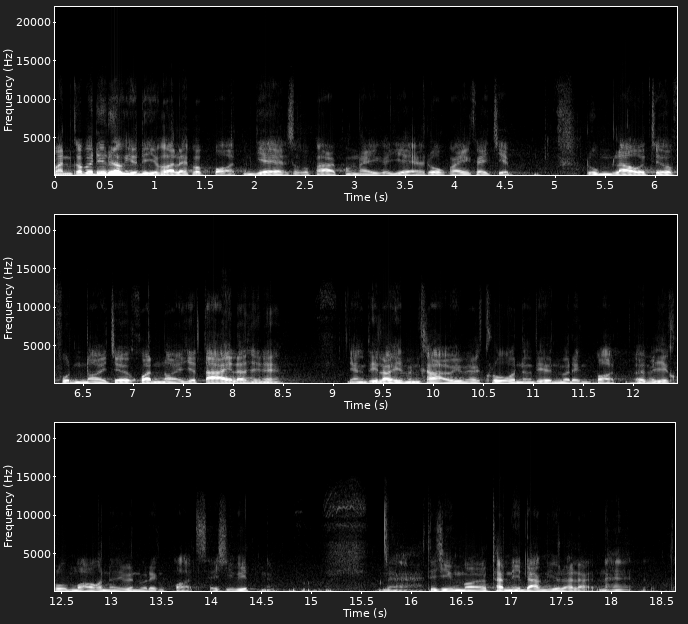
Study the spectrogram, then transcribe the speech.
มันก็ไม่ได้เรื่องอยู่ดีเพราะอะไร เพราะปอดมันแย่สุขภาพข้างในก็แย่โรคภัยไข้เจ็บ รุมเราเจอฝุ่นหน่อยเจอควันหน่อยจะตายแล้วทีนี้อย่างที่เราเห็นมันข่าวมีครูคนหนึ่งที่เป็นมะเร็งปอดเออไม่ใช่ครูหมอคนหนึ่งที่เป็นมะเร็งปอดเสียชีวิตนะ นะที่จริงหมอท่านนี้ดังอยู่แล้วล่ะนะฮะท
